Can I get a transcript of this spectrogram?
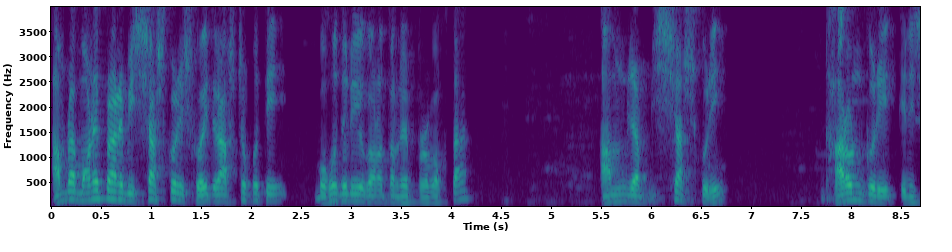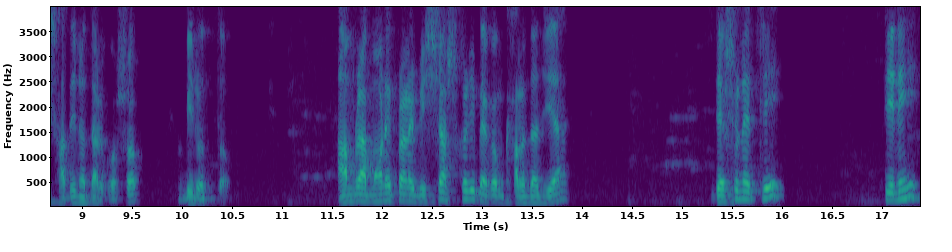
আমরা মনে প্রাণে বিশ্বাস করি শহীদ রাষ্ট্রপতি, বহুদলীয় গণতন্ত্রের প্রবক্তা, আমরা বিশ্বাস করি, ধারণ করি তিনি স্বাধীনতার ঘোষক, বীরত্ব। আমরা মনে প্রাণে বিশ্বাস করি বেগম খালেদা জিয়া, দেশনেত্রী, তিনি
